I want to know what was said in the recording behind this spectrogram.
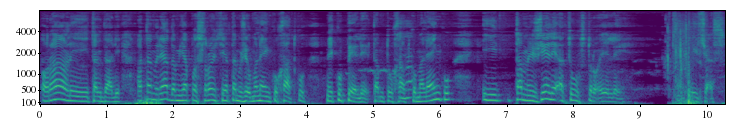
орали і так далі. А там рядом я построївся, я там жив маленьку хатку. Ми купили там ту хатку маленьку, і там жили, а цю строїли на той час.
